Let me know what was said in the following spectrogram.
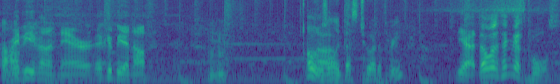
or Uh-huh. maybe even a nair, it could be enough. oh, it was uh, only best two out of three. Yeah, that was, I think that's pools.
